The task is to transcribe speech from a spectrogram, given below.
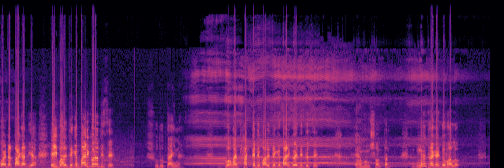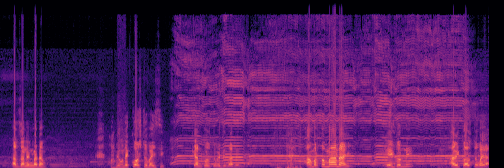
কয়টা টাকা দিয়া এই বাড়ি থেকে বাইর করে দিছে। শুধু তাই না, গলায় ধাক্কা দিয়ে বাড়ি থেকে বাইর করে দিতেছে। এমন সন্তান না থাকাই তো ভালো। আর জানেন ম্যাডাম, আমি অনেক কষ্ট পাইছি। কেন কষ্ট পাইছি জানেন? আমার তো মা নাই। এই জন্যে আমি কষ্ট পাইয়া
